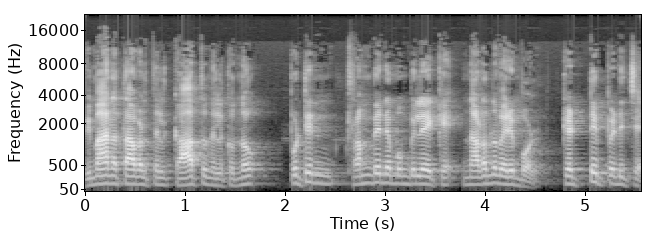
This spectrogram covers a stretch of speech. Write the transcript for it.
വിമാനത്താവളത്തിൽ കാത്തു നിൽക്കുന്നു. പുടിൻ ട്രംപിന്റെ മുമ്പിലേക്ക് നടന്നു വരുമ്പോൾ കെട്ടിപ്പിടിച്ച്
